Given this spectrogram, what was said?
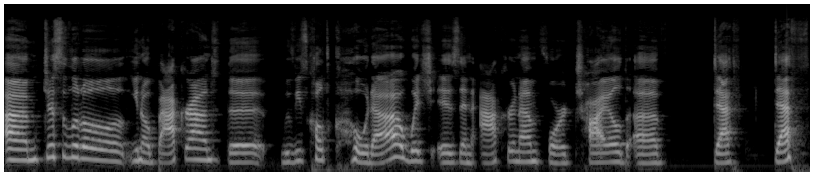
um just a little, you know, background. The movie's called CODA, which is an acronym for Child of Deaf Deaf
